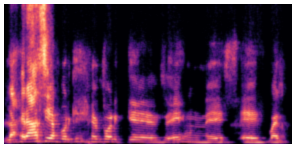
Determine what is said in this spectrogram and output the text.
las gracias porque, porque es, es, bueno,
